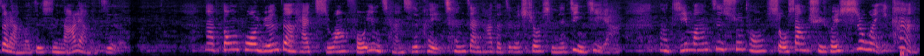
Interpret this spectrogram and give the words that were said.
这两个字是哪两个字了。那东坡原本还指望佛印禅师可以称赞他的这个修行的境界啊，那急忙自书童手上取回诗文一看，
